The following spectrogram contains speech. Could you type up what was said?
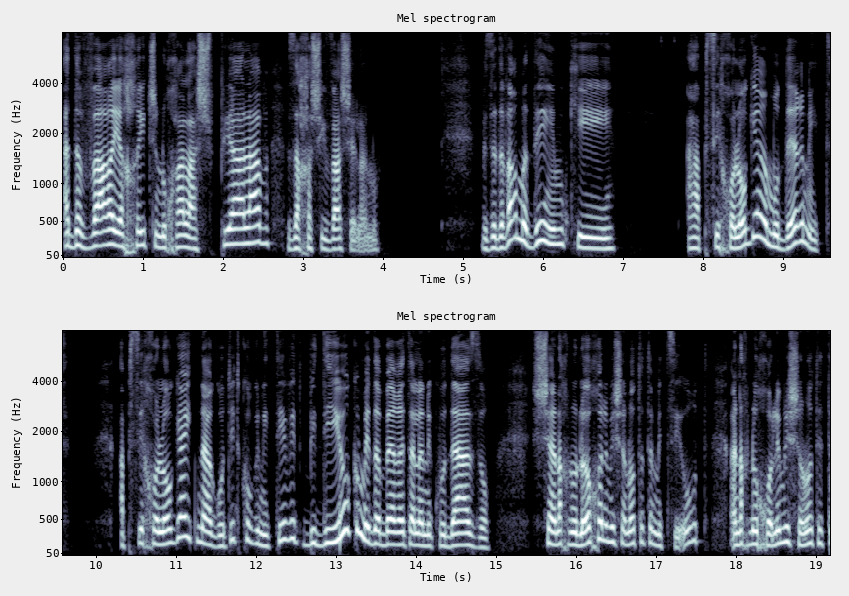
הדבר היחיד שנוכל להשפיע עליו זה החשיבה שלנו. וזה דבר מדהים כי הפסיכולוגיה המודרנית, הפסיכולוגיה ההתנהגותית קוגניטיבית בדיוק מדברת על הנקודה הזו, שאנחנו לא יכולים לשנות את המציאות, אנחנו יכולים לשנות את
